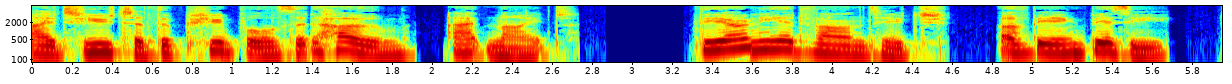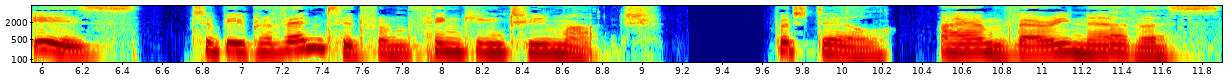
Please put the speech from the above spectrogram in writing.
I tutor the pupils at home, at night. The only advantage of being busy is to be prevented from thinking too much. But still, I am very nervous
